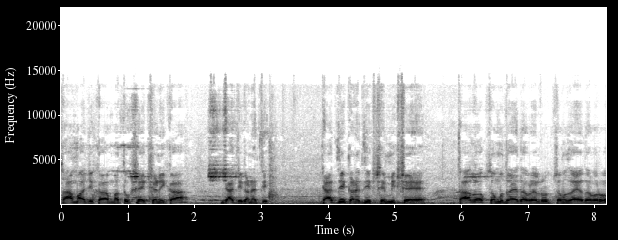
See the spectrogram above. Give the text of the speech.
ಸಾಮಾಜಿಕ ಮತ್ತು ಶೈಕ್ಷಣಿಕ ಜಾತಿ ಗಣತಿ. ಜಾತಿ ಗಣತಿ ಸಮೀಕ್ಷೆ ತಾಲೂಕು ಸಮುದಾಯದವರೆಲ್ಲರೂ, ಸಮುದಾಯದವರು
